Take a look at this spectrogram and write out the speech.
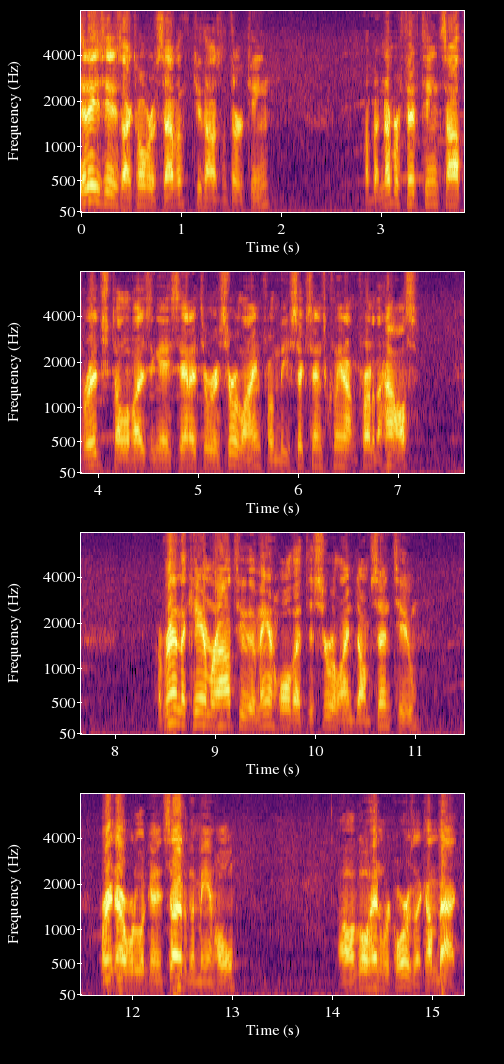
Today's date is October 7th, 2013. Up at number 15 Southridge, televising a sanitary sewer line from the 6-inch cleanout in front of the house. I've ran the camera out to the manhole that the sewer line dumps into. Right now we're looking inside of the manhole. I'll go ahead and record as I come back.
